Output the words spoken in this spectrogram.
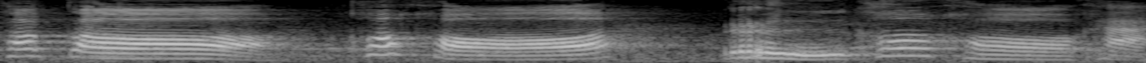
ข้อกอข้อขอ หรือข้อคอค่ะ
